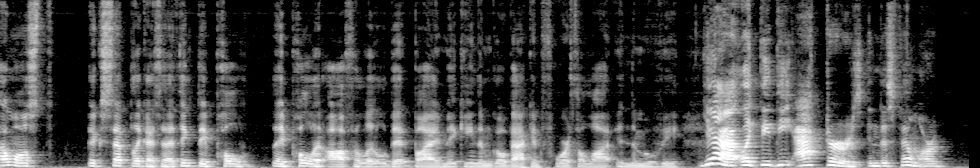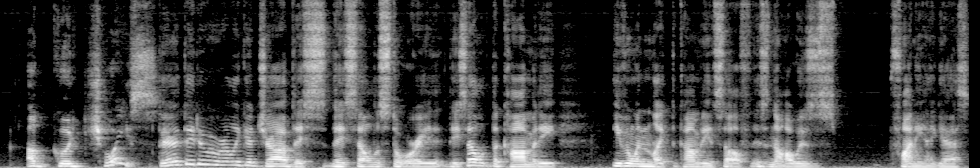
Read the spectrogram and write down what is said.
almost. Except, like I said, I think they pull they pull it off a little bit by making them go back and forth a lot in the movie. yeah, like the the actors in this film are a good choice. They they do a really good job. They they sell the story. They sell the comedy, even when like the comedy itself isn't always funny. I guess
